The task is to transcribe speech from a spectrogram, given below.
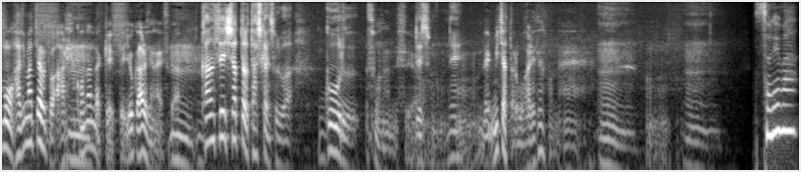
もう始まっちゃうとあれこんなんだっけってよくあるじゃないですか、うん。完成しちゃったら確かにそれはゴールそうなんですよ。ですもんね。うん。で見ちゃったら終わりですもんね。うん。それは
